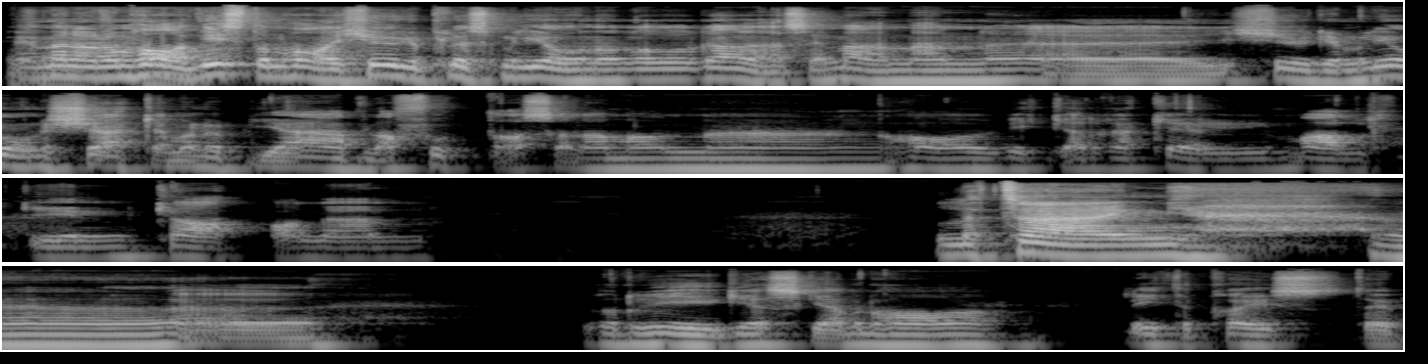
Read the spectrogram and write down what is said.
Jag menar, de har, visst de har 20 plus miljoner att röra sig med, men eh, 20 miljoner käkar man upp jävla fort alltså när man eh, har Rickard Rakell, Malkin, Kapanen, Letang, eh, Rodriguez ska väl ha lite pröjs typ.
